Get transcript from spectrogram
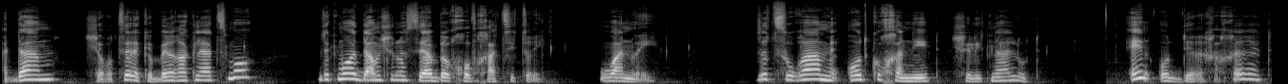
אדם שרוצה לקבל רק לעצמו, זה כמו אדם שנוסע ברחוב חד-סטרי, one way. זו צורה מאוד כוחנית של התנהלות. אין עוד דרך אחרת,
